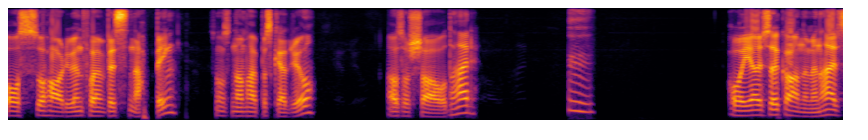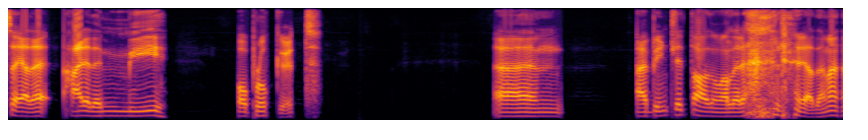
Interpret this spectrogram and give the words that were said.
Og så har du en form for snapping, sånn som de har på schedule. Altså Shaod her. Mm. Og i Arsacanumen her, så er det, her er det mye å plukke ut. Ehm, jeg begynt litt da nå allerede, men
